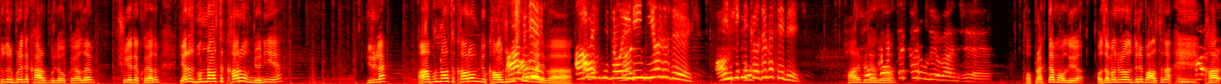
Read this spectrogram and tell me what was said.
Dur dur buraya da kar bloğu koyalım. Şuraya da koyalım. Yalnız bunun altı kar olmuyor niye? Yürü lan. Aa bunun altı kar olmuyor. Kaldırmışlar galiba. Abi biz böyle niye girdik? Önce tekrar demeseydik. Harbiden lan. Ne kar oluyor bence. Toprakta mı oluyor? O zaman onu öldürüp altına kar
